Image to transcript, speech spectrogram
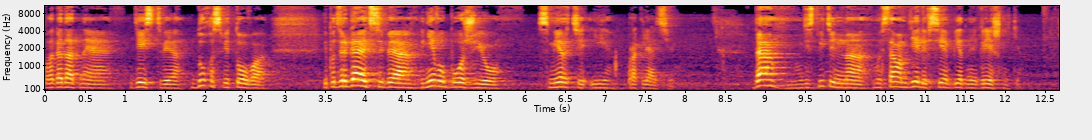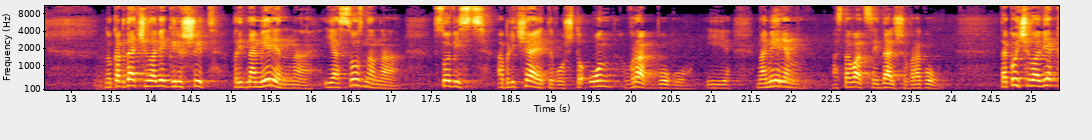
благодатное действие Духа Святого и подвергают себя гневу Божью, смерти и проклятию. Да, действительно, мы в самом деле все бедные грешники. Но когда человек грешит преднамеренно и осознанно, совесть обличает его, что он враг Богу и намерен оставаться и дальше врагом. Такой человек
